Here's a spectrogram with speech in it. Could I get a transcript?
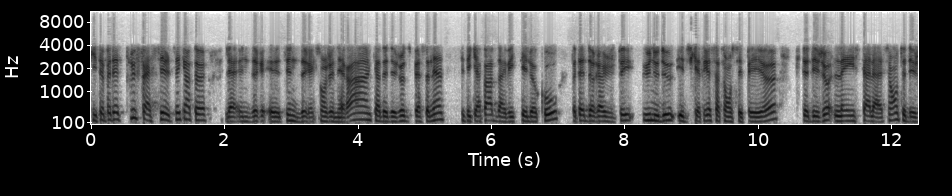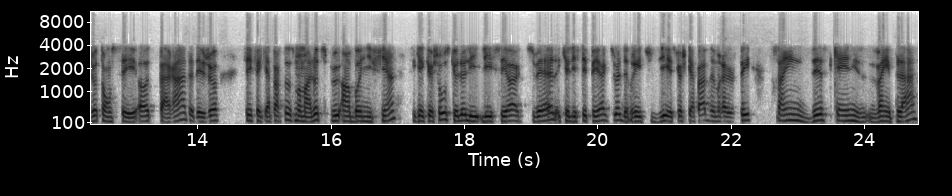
qui était peut-être plus facile. Tu sais, quand tu as une, euh, une, direction générale, quand tu as déjà du personnel, si tu es capable avec tes locaux, peut-être de rajouter une ou deux éducatrices à ton CPE, puis tu as déjà l'installation, tu as déjà ton CA de parents, tu as déjà fait qu'à partir de ce moment-là, tu peux, en bonifiant, c'est quelque chose que là, les, les CA actuels, que les CPA actuels devraient étudier. Est-ce que je suis capable de me rajouter 5, 10, 15, 20 places?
